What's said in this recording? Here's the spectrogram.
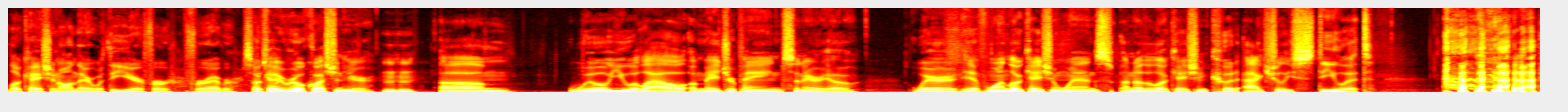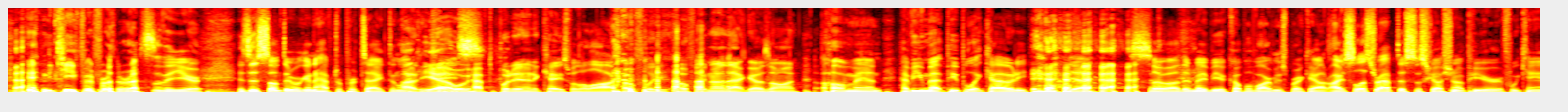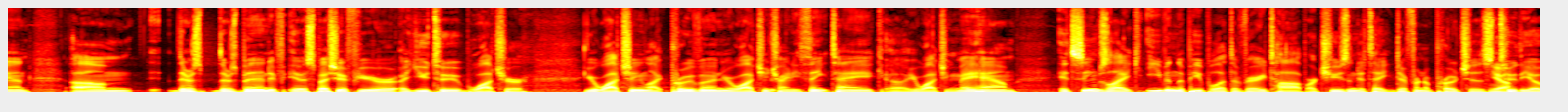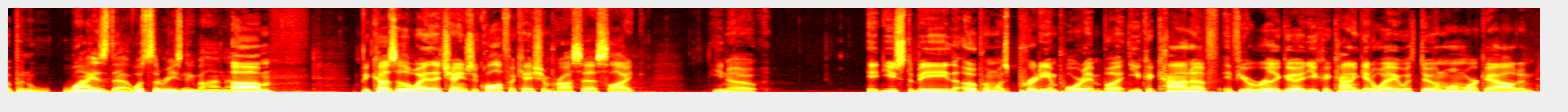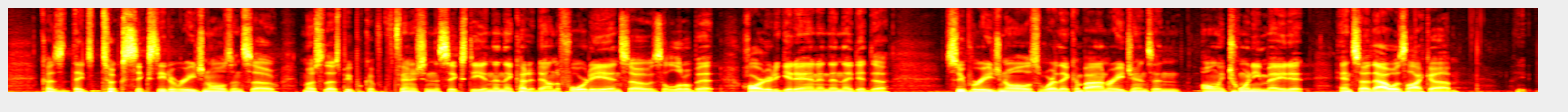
location on there with the year for forever. So Okay, real question here. Mm-hmm. Um, will you allow a major pain scenario where if one location wins, another location could actually steal it and keep it for the rest of the year? Is this something we're going to have to protect Uh, like a yeah, case? we have to put it in a case with a lock. Hopefully, hopefully none of that goes on. Oh man, have you met people at Coyote? yeah. So uh, there may be a couple of arguments break out. All right, so let's wrap this discussion up here if we can. Um, there's there's been, if, especially if you're a YouTube watcher, you're watching like Proven, you're watching Training Think Tank, uh, you're watching Mayhem. It seems like even the people at the very top are choosing to take different approaches Yeah. to the Open. Why is that? What's the reasoning behind that? Um, because of the way they changed the qualification process, like, you know, it used to be the open was pretty important, but you could kind of, if you were really good, you could kind of get away with doing one workout and because they took 60 to regionals. And so most of those people could finish in the 60 and then they cut it down to 40. And so it was a little bit harder to get in. And then they did the super regionals where they combine regions and only 20 made it. And so that was like a,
